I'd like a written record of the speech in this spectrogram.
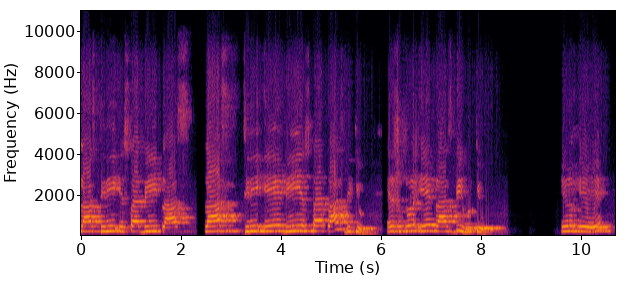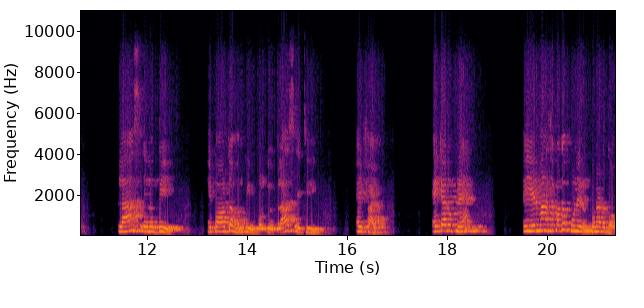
plus three square b plus plus three a b square plus b cube এর সূত্র হলো a plus b whole cube a হলো এ প্লাস এ হলো বি এই পাওয়ার তো whole cube whole cube plus এই থ্রি এই ফাইভ এইটার উপরে এই এর মান আছে কত? পনেরো পনেরো দাও,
